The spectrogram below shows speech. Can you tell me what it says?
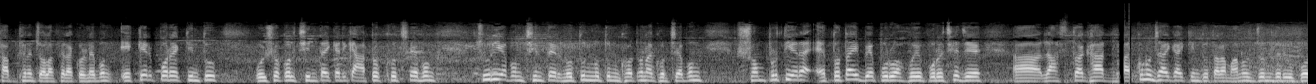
সাবধানে চলাফেরা করেন এবং একের পরে কিন্তু ওই সকল ছিনতাইকারীকে আটক হচ্ছে এবং চুরি এবং ছিনতাইয়ের নতুন নতুন ঘটনা ঘটছে এবং সম্প্রতি এরা এতটাই বেপরোয়া হয়ে পড়েছে যে রাস্তাঘাট বা কোনো জায়গায় কিন্তু তারা মানুষজনদের উপর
